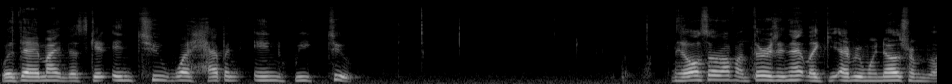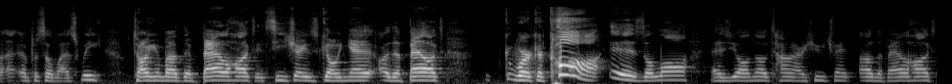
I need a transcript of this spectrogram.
with that in mind, let's get into what happened in week two. It all started off on Thursday night, like everyone knows from the episode last week, talking about the Battlehawks and Sea Dragons going at it. Or the Battlehawks where caw is the law. As you all know, I are huge fans of the Battlehawks.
